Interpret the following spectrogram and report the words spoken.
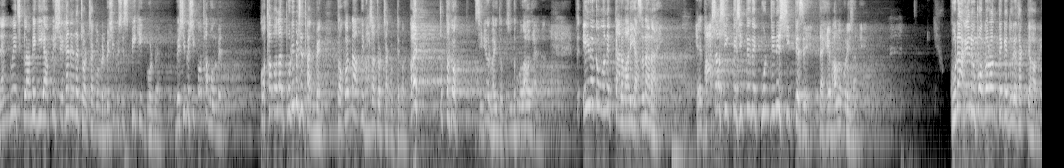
ল্যাঙ্গুয়েজ ক্লাবে গিয়ে আপনি সেখানে না চর্চা করবেন, বেশি বেশি স্পিকিং করবেন, বেশি বেশি কথা বলবেন। কথা বলার পরিবেশে থাকবেন, তখন না আপনি ভাষা চর্চা করতে পারেন চুপ থাকো। সিনিয়র ভাই তো কিছু তো বলাও যায় না। তো এইরকম অনেক কারবারি আছে না নাই? হে ভাষা শিখতে শিখতে যে কোন জিনিস শিখতেছে, এটা হে ভালো করে জানে। গুনাহের উপকরণ থেকে দূরে থাকতে হবে।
